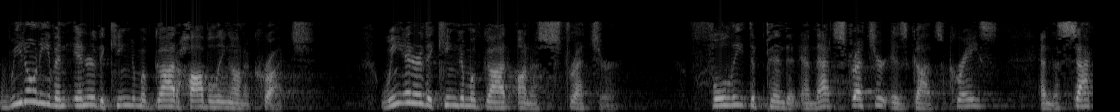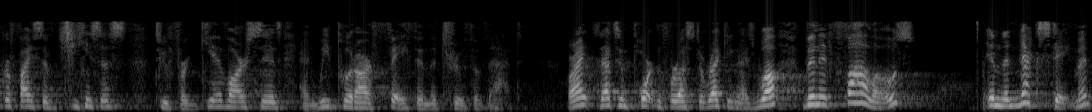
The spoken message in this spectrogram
We don't even enter the kingdom of God hobbling on a crutch. We enter the kingdom of God on a stretcher, fully dependent. And that stretcher is God's grace and the sacrifice of Jesus to forgive our sins, and we put our faith in the truth of that. Alright? That's important for us to recognize. Well, then it follows in the next statement,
